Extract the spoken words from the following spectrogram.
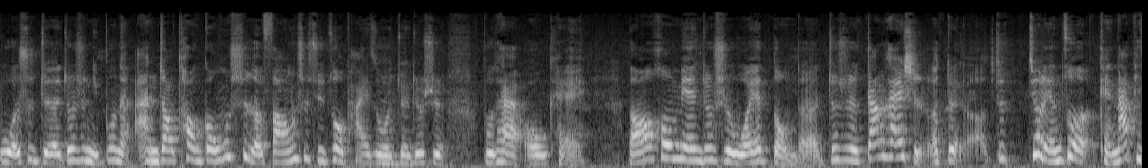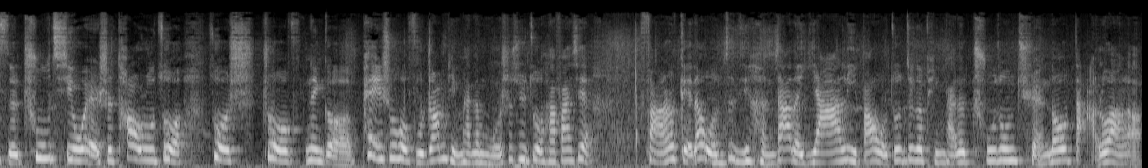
我是觉得就是你不能按照套公式的方式去做牌子，我觉得就是不太 OK。然后后面就是我也懂得，就是刚开始呃，对了，就就连做 Canapis 的初期，我也是套入做做做那个配饰或服装品牌的模式去做，他发现反而给到我自己很大的压力，把我做这个品牌的初衷全都打乱了。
